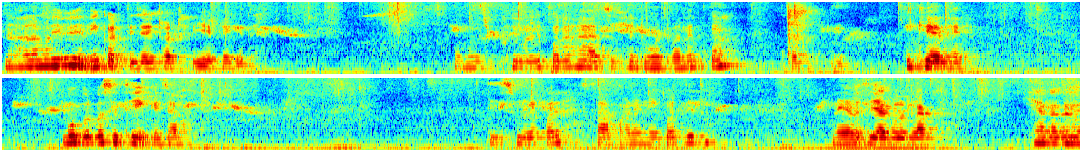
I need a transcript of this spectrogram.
ને હારામણી એવી નીકળતી જાય ઠઠરી એ ભેગી થાય એમ જ ફેમિલી પર હા આજે હેઠ વાટવાને જ કાં ઘેર હે બપોર પછી થઈ કે જાઓ તે સુલે કરે સા પાણી નહીં કરી દીધું. ને પછી આગળ લાગ ह्या આગળ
